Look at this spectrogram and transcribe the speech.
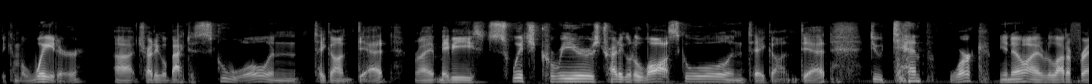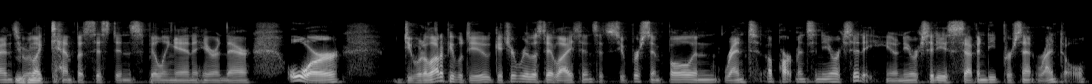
become a waiter, uh, try to go back to school and take on debt, right? Maybe switch careers, try to go to law school and take on debt. Do temp work. You know, I have a lot of friends who mm-hmm. are like temp assistants filling in here and there. Or do what a lot of people do get your real estate license it's super simple and rent apartments in new york city you know new york city is 70% rental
